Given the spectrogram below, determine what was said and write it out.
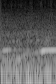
Ooh.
